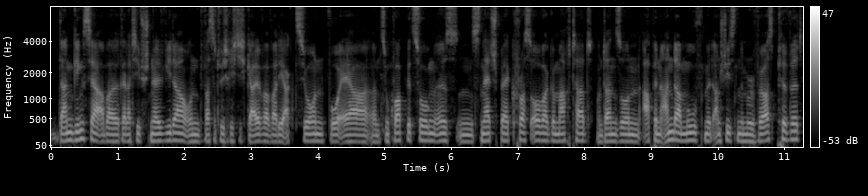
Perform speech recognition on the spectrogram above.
Dann ging es ja aber relativ schnell wieder und was natürlich richtig geil war, war die Aktion, wo er ähm, zum Korb gezogen ist, ein Snatchback Crossover gemacht hat und dann so ein Up-and-Under-Move mit anschließendem Reverse-Pivot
